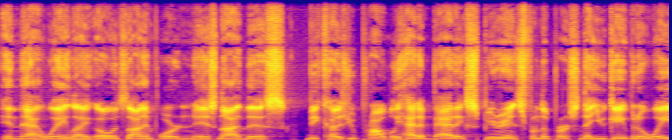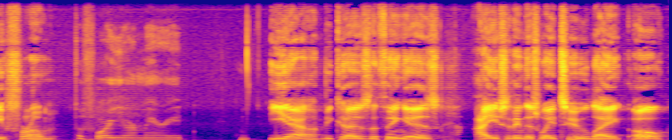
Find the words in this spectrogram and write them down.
in that way, like, oh, it's not important. It's not this because you probably had a bad experience from the person that you gave it away from before you were married. Yeah, because the thing is, I used to think this way too. Like, oh,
